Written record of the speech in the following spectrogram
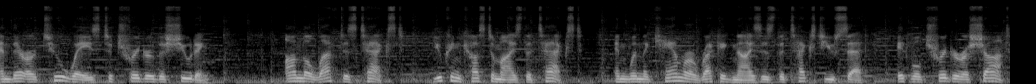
and there are two ways to trigger the shooting. On the left is text. You can customize the text, and when the camera recognizes the text you set, it will trigger a shot.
